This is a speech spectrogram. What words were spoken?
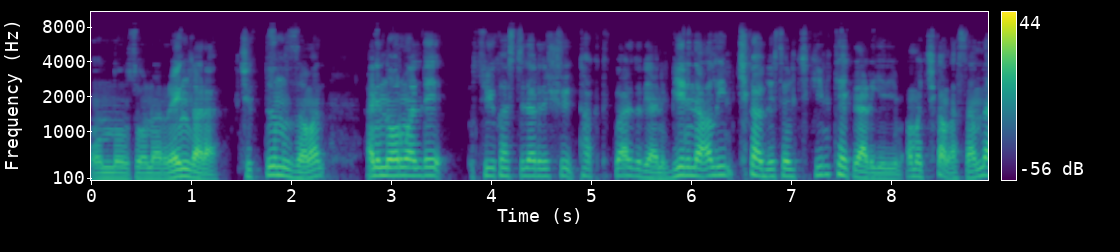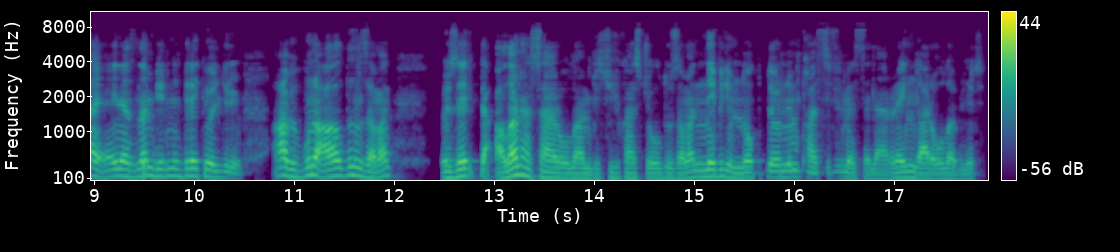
ondan sonra Rengar'a çıktığımız zaman hani normalde suikastçilerde şu taktik vardır yani birini alayım çıkabilirsem çıkayım tekrar geleyim ama çıkamazsam da en azından birini direkt öldüreyim. Abi bunu aldığın zaman özellikle alan hasarı olan bir suikastçı olduğu zaman ne bileyim Nocturne'ün pasifi mesela Rengar olabilir.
